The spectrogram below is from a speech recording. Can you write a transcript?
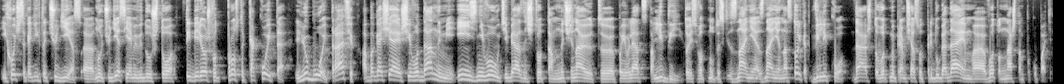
и хочется каких-то чудес. Э, ну, чудес я имею в виду, что ты берешь вот просто какой-то любой трафик, обогащаешь его данными, и из него у тебя, значит, вот там начинают э, появляться там лиды. То есть вот, ну, то есть знание, знание настолько велико, да, что вот мы прямо сейчас вот предугадаем, э, вот он наш там покупатель.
